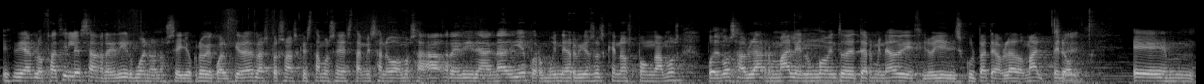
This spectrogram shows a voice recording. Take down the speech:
decir, lo fácil es agredir? Bueno, no sé, yo creo que cualquiera de las personas que estamos en esta mesa no vamos a agredir a nadie, por muy nerviosos que nos pongamos, podemos hablar mal en un momento determinado y decir, oye, disculpa, te he hablado mal, pero... Em,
